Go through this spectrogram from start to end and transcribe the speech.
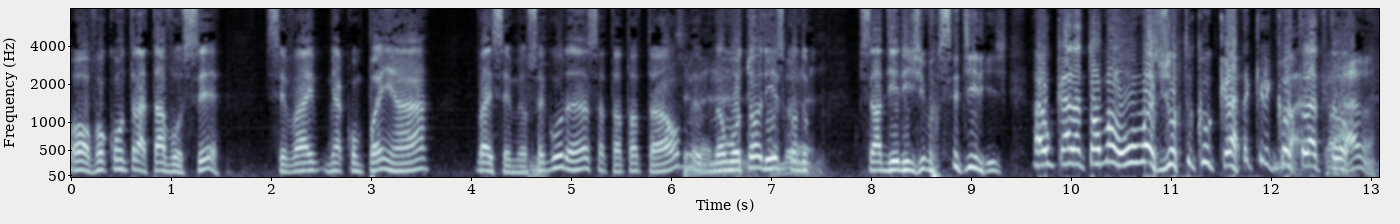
Ó, vou contratar você, você vai me acompanhar, vai ser meu segurança, tal, tal, tal, meu, meu motorista, quando. Precisar dirigir, você dirige. Aí o cara toma uma junto com o cara que ele contratou. claro.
